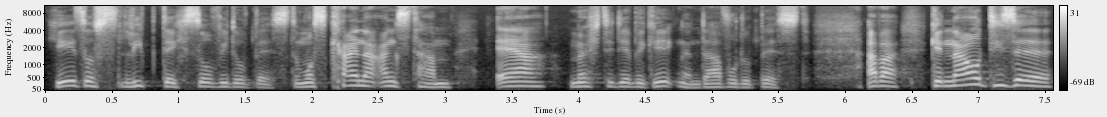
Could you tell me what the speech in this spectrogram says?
Jesus liebt dich so, wie du bist. Du musst keine Angst haben. Er möchte dir begegnen, da wo du bist. Aber genau diese,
